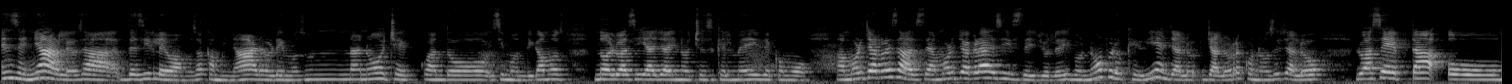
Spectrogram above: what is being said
enseñarle, o sea, decirle vamos a caminar, oremos una noche, cuando Simón digamos no lo hacía ya hay noches que él me dice como amor ya rezaste, amor ya agradeciste y yo le digo no, pero qué bien, ya lo, ya lo reconoce, ya lo, lo acepta o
